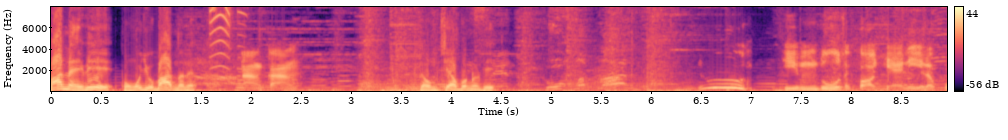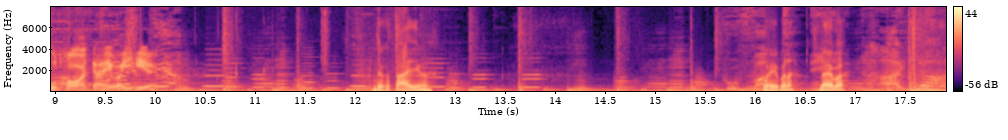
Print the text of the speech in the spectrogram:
บ้านไหนพี่ ผมก็อยู่บ้านตอนเนี้ยกลางกลางเดี๋ยวผมเคลียร์บนก่อนพี่ ถูกลับล้านทีมดูสกอร์แครี่แล้วกูท้อใจไว้เฮียเดี๋ยวก็ตายเองนะ ผู้ฟังไหวปะนะได้ปะ หายาก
